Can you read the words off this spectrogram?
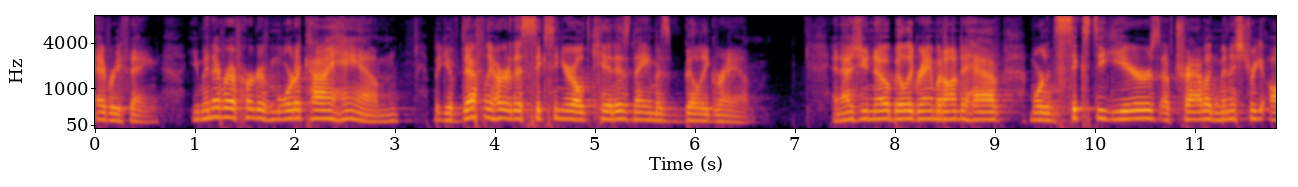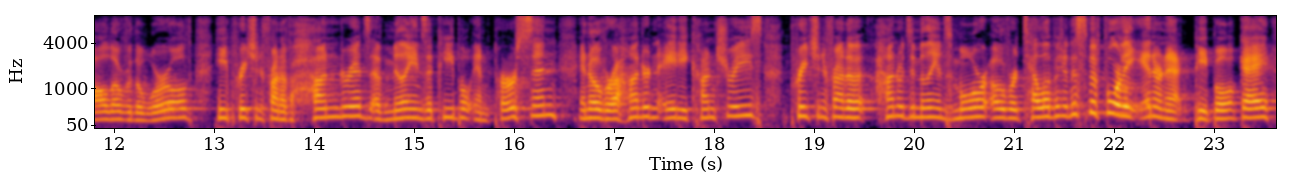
everything. You may never have heard of Mordecai Ham, but you've definitely heard of this 16 year old kid. His name is Billy Graham. And as you know, Billy Graham went on to have more than 60 years of traveling ministry all over the world. He preached in front of hundreds of millions of people in person in over 180 countries, preached in front of hundreds of millions more over television. This is before the internet, people, okay?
